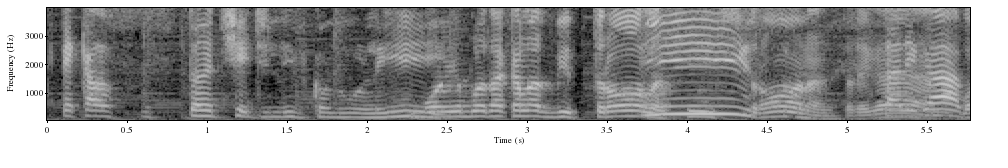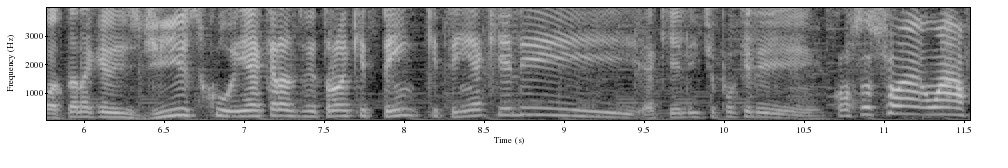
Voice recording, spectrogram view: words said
Que tem aquelas estantes cheias de livro que eu não li. Eu ia botar aquela vitrola assim, Isso, estrona, tá ligado? tá ligado? Botando aqueles discos e aquelas vitrolas que tem, que tem aquele. aquele, tipo aquele. Como se fosse uma, uma-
